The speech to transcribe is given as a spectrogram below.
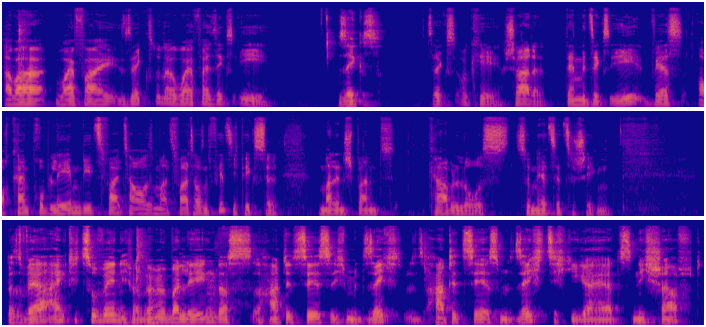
Aber Wi-Fi 6 oder Wi-Fi 6E? 6. 6, okay, schade. Denn mit 6E wäre es auch kein Problem, die 2000 x 2040 Pixel mal entspannt kabellos zum Headset zu schicken. Das wäre eigentlich zu wenig, weil wenn wir überlegen, dass HTC es sich mit, sech, HTC es mit 60 Gigahertz nicht schafft,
